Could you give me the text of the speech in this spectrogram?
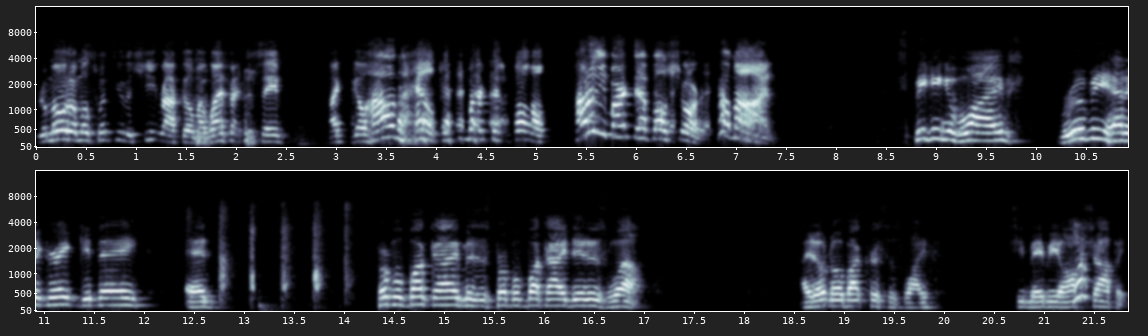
remote almost went through the sheetrock though. My wife had to say, "I go, how in the hell did you mark that ball? How did he mark that ball short? Come on!" Speaking of wives, Ruby had a great good day, and Purple Buckeye, Mrs. Purple Buckeye did as well. I don't know about Chris's wife. She may be off shopping.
